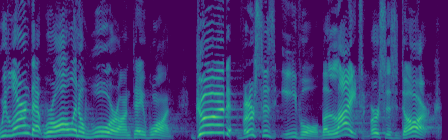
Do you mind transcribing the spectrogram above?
We learned that we're all in a war on day one good versus evil, the light versus dark.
